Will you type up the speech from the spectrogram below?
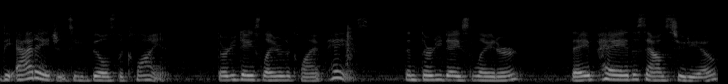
the ad agency bills the client. 30 days later, the client pays. Then 30 days later, they pay the sound studio.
